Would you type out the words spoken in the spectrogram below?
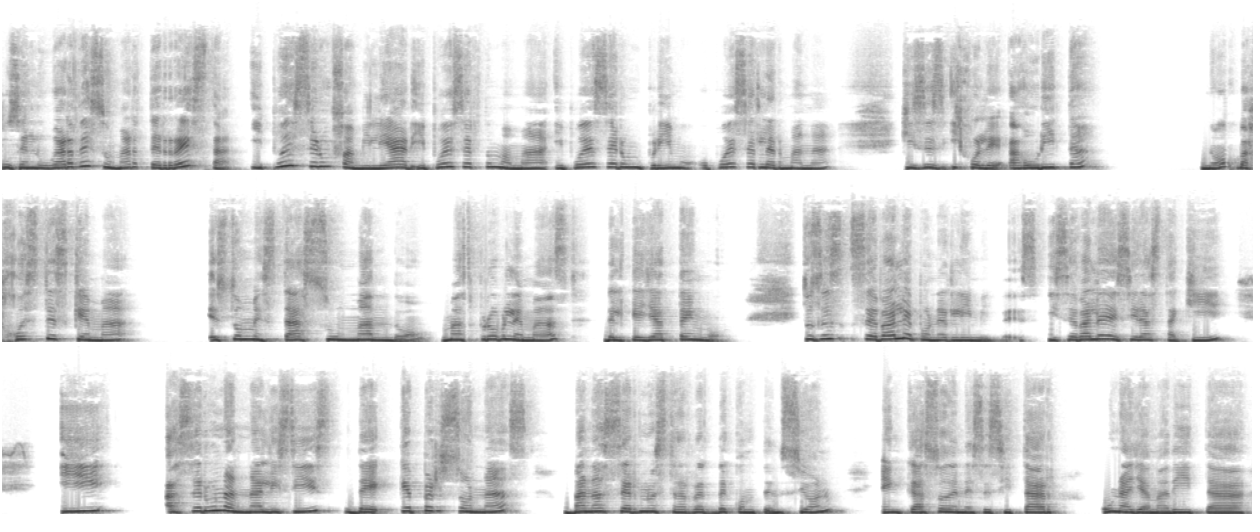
pues en lugar de sumar te resta. Y puede ser un familiar, y puede ser tu mamá, y puede ser un primo, o puede ser la hermana, que dices, híjole, ahorita, ¿no? Bajo este esquema, esto me está sumando más problemas del que ya tengo. Entonces, se vale poner límites y se vale decir hasta aquí y hacer un análisis de qué personas van a ser nuestra red de contención en caso de necesitar una llamadita,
